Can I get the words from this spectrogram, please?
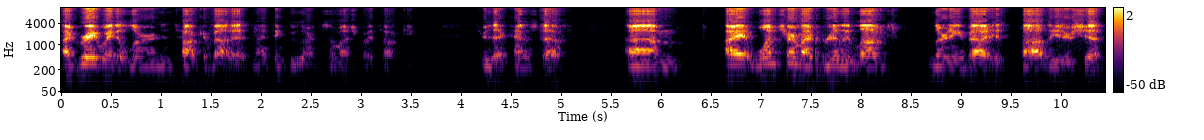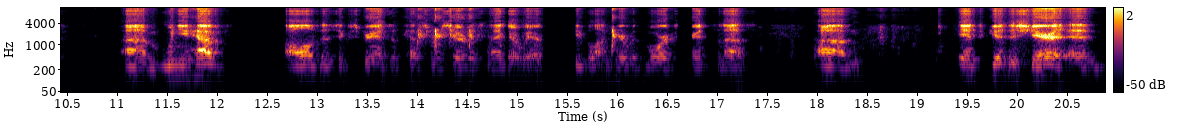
a great way to learn and talk about it, and I think we learn so much by talking through that kind of stuff. Um, I, one term I've really loved learning about is thought leadership. Um, when you have all of this experience of customer service, and I know we have people on here with more experience than us, um, it's good to share it. And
